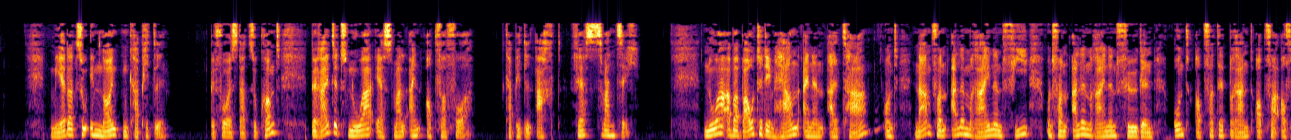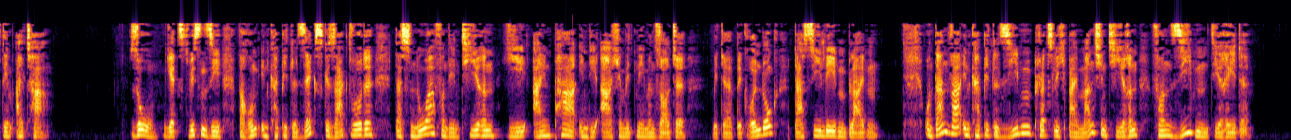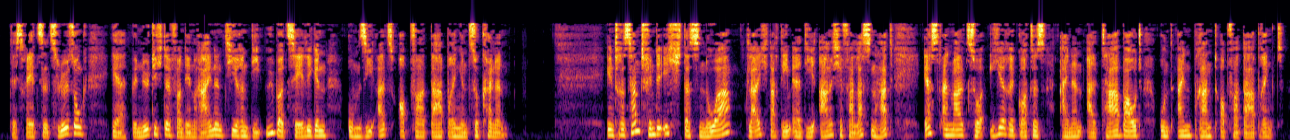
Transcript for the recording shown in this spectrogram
Mehr dazu im neunten Kapitel. Bevor es dazu kommt, bereitet Noah erstmal ein Opfer vor. Kapitel 8, Vers 20. Noah aber baute dem Herrn einen Altar und nahm von allem reinen Vieh und von allen reinen Vögeln und opferte Brandopfer auf dem Altar. So, jetzt wissen Sie, warum in Kapitel 6 gesagt wurde, dass Noah von den Tieren je ein Paar in die Arche mitnehmen sollte, mit der Begründung, dass sie leben bleiben. Und dann war in Kapitel 7 plötzlich bei manchen Tieren von sieben die Rede. Des Rätsels Lösung, er benötigte von den reinen Tieren die überzähligen, um sie als Opfer darbringen zu können. Interessant finde ich, dass Noah, gleich nachdem er die Arche verlassen hat, erst einmal zur Ehre Gottes einen Altar baut und ein Brandopfer darbringt.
